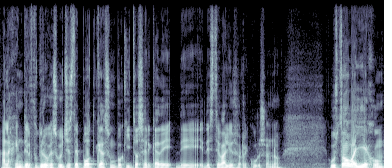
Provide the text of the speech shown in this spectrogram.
a la gente del futuro que escucha este podcast un poquito acerca de, de este valioso recurso, ¿no? Gustavo Vallejo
